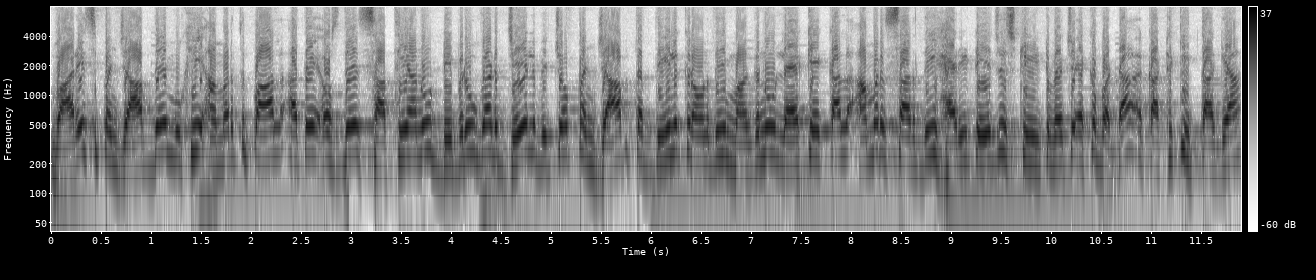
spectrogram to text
ਵਾਰਿਸ ਪੰਜਾਬ ਦੇ ਮੁਖੀ ਅਮਰਤਪਾਲ ਅਤੇ ਉਸ ਦੇ ਸਾਥੀਆਂ ਨੂੰ ਡਿਬਰੂਗੜ੍ਹ ਜੇਲ੍ਹ ਵਿੱਚੋਂ ਪੰਜਾਬ ਤਬਦੀਲ ਕਰਾਉਣ ਦੀ ਮੰਗ ਨੂੰ ਲੈ ਕੇ ਕੱਲ ਅੰਮ੍ਰਿਤਸਰ ਦੀ ਹੈਰੀਟੇਜ ਸਟਰੀਟ ਵਿੱਚ ਇੱਕ ਵੱਡਾ ਇਕੱਠ ਕੀਤਾ ਗਿਆ,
